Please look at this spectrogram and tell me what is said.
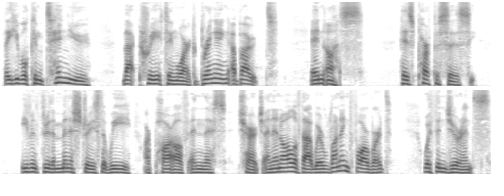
that He will continue that creating work, bringing about in us His purposes, even through the ministries that we are part of in this church. And in all of that, we're running forward with endurance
